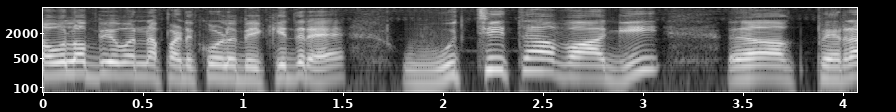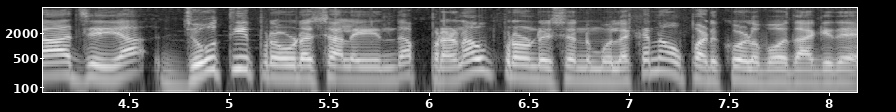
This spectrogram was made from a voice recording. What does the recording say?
ಸೌಲಭ್ಯವನ್ನು ಪಡ್ಕೊಳ್ಬೇಕಿದ್ರೆ ಉಚಿತವಾಗಿ ಪೆರಾಜೆಯ ಜ್ಯೋತಿ ಪ್ರೌಢಶಾಲೆಯಿಂದ ಪ್ರಣವ್ ಫೌಂಡೇಶನ್ ಮೂಲಕ ನಾವು ಪಡ್ಕೊಳ್ಬೋದಾಗಿದೆ.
